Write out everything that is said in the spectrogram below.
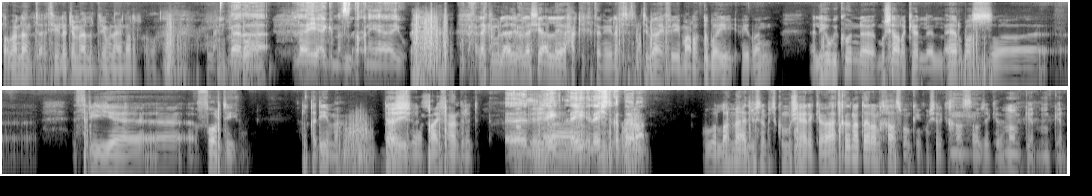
طبعا لن تأتي إلى جمال ال Dreamliner لا لا لا هي أجمل صدقني يا ايوب لكن من الأشياء اللي حقيقه لفتت انتباهي في معرض دبي أيضا اللي هو يكون مشاركة الايرباص 340 القديمة dash 500 لاي شركه طيران؟ والله ما أدري بس بتكون مشاركة. أعتقد إنها طيران خاص ممكن يكون شركة خاصة أو زي كذا. ممكن ممكن.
